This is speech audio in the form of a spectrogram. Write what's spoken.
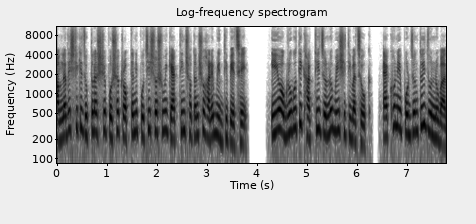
বাংলাদেশ থেকে যুক্তরাষ্ট্রে পোশাক রপ্তানি পঁচিশ দশমিক এক তিন শতাংশ হারে বৃদ্ধি পেয়েছে। এই অগ্রগতি খাতটির জন্য বেশ ইতিবাচক। এখন এ পর্যন্তই ধন্যবাদ।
